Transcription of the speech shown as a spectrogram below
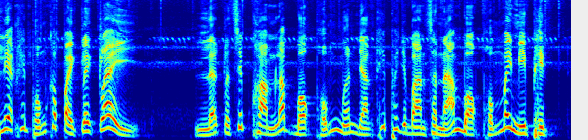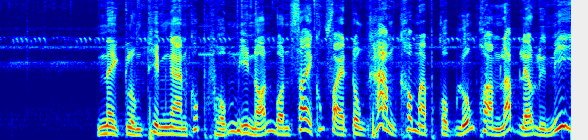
เรียกให้ผมเข้าไปใกล้ๆ และกระซิบความลับบอกผมเหมือนอย่างที่พยาบาลสนามบอกผมไม่มีผิด ในกลุ่มทีมงานของผมมีหนอนบนไส้ของฝ่ายตรงข้ามเข้ามาประกบล้วงความลับแล้วหรือนี่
